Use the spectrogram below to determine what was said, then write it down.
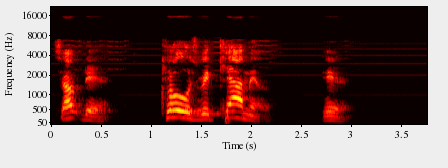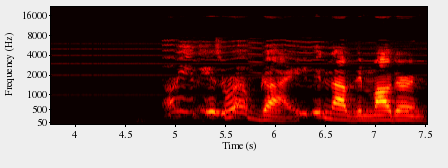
It's out there. Clothes with camel here. I mean, he's a rough guy. He didn't have the modern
